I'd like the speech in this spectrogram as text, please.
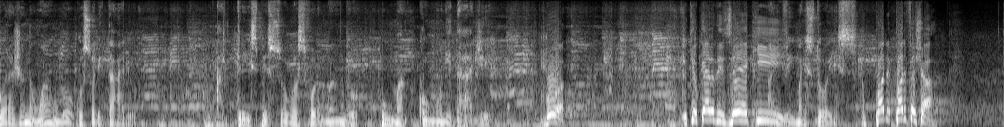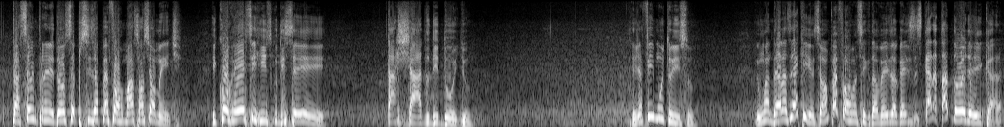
Agora já não há um louco solitário. Há três pessoas formando uma comunidade. Boa. O que eu quero dizer é Aí que. vem mais dois. Pode, pode fechar. Para ser um empreendedor, você precisa performar socialmente. E correr esse risco de ser taxado de doido. Eu já fiz muito isso. Uma delas é aqui. Isso é uma performance que talvez alguém diga, esse cara tá doido aí, cara.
